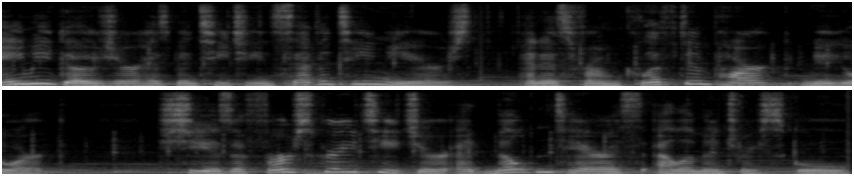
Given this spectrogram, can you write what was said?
Amy Gosier has been teaching 17 years and is from Clifton Park, New York. She is a first grade teacher at Milton Terrace Elementary School.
